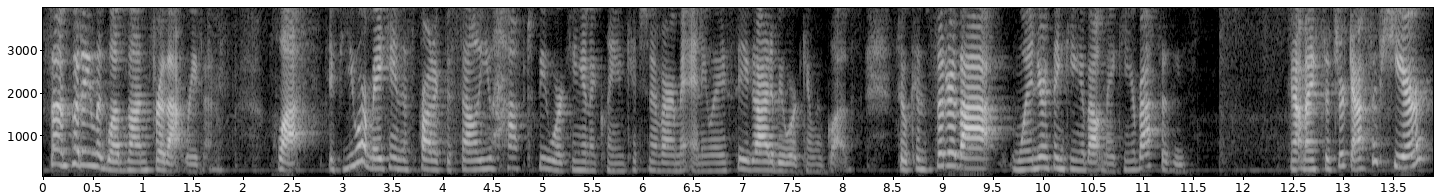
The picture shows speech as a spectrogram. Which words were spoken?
So I'm putting the gloves on for that reason. Plus, if you are making this product to sell, you have to be working in a clean kitchen environment anyway, so you gotta be working with gloves. So consider that when you're thinking about making your bath fizzies. Got my citric acid here,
